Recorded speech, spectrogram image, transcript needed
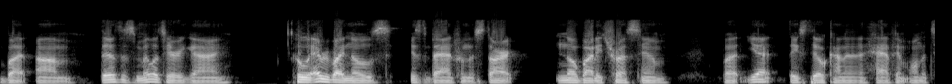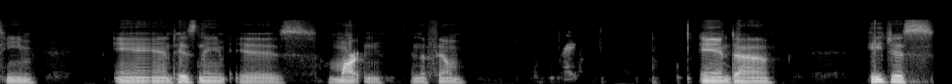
but um, there's this military guy who everybody knows is bad from the start. Nobody trusts him, but yet they still kind of have him on the team. And his name is Martin in the film Right. and uh, he just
